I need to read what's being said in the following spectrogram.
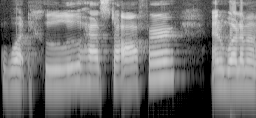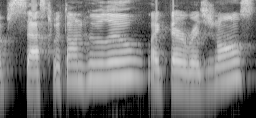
what Hulu has to offer and what I'm obsessed with on Hulu, like their originals.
